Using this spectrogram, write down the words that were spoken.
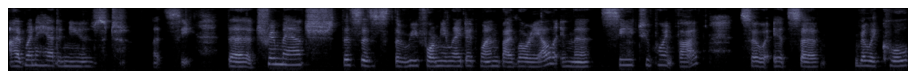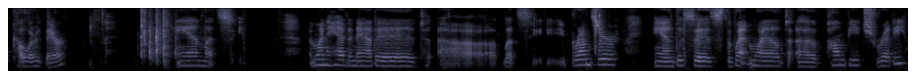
I went ahead and used, let's see, the True Match. This is the reformulated one by L'Oreal in the C2.5. So it's a really cool color there. And let's see. I went ahead and added, uh, let's see, bronzer. And this is the Wet n Wild uh, Palm Beach Ready.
